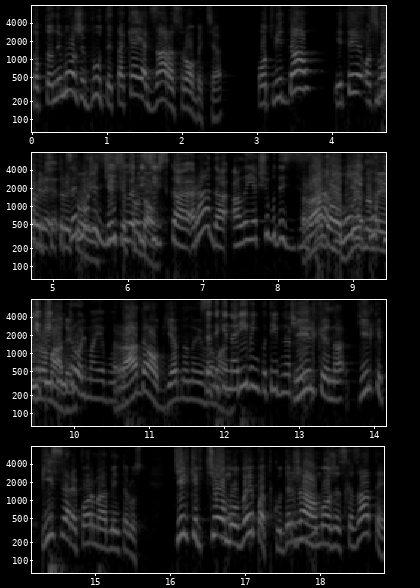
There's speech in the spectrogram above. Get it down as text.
Тобто не може бути таке, як зараз робиться. От віддав, і ти освоїв Добре, цю це може тільки здійснювати продав. сільська рада, але якщо буде за Рада умов, об'єднаної який громади. контроль має бути? Рада об'єднаної Все-таки громади. на рівень потрібно Тільки, на, тільки після реформи адмінтерусту. Тільки в цьому випадку держава може сказати,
